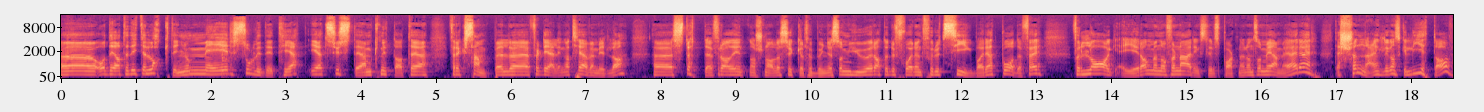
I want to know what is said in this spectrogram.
Uh, og det at det ikke er lagt inn noe mer soliditet i et system knytta til f.eks. Uh, fordeling av TV-midler, uh, støtte fra det internasjonale sykkelforbundet, som gjør at du får en forutsigbarhet både for, for lageierne, men også for næringslivspartnerne som er med her, det skjønner jeg egentlig ganske lite av.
